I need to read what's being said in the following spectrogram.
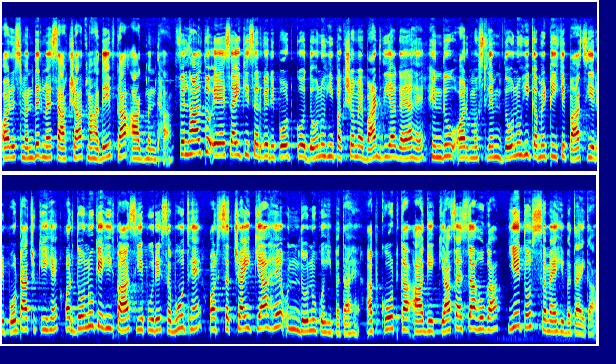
और इस मंदिर में साक्षात महादेव का आगमन था। फ़िलहाल तो एएसआई की सर्वे रिपोर्ट को दोनों ही पक्षों में बांट दिया गया है। हिंदू और मुस्लिम दोनों ही कमेटी के पास ये रिपोर्ट आ चुकी है और दोनों के ही पास ये पूरे सबूत हैं और सच्चाई क्या है उन दोनों को ही पता है। अब कोर्ट का आगे क्या फैसला होगा, ये तो समय ही बताएगा।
